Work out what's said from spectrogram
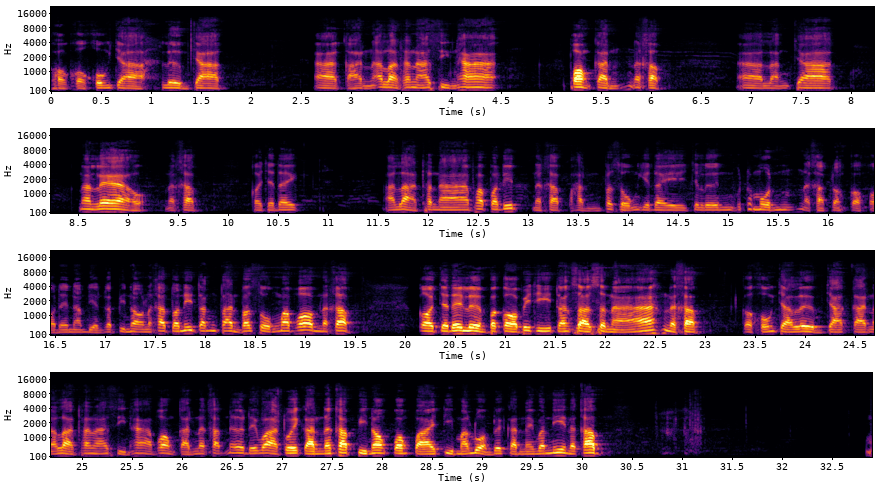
ก็ก็คงจะเริ่มจากาการอาราธนาศีลห้าพร้อมกันนะครับหลังจากนั่นแล้วนะครับ ก็จะได้อาราธนาพระปริตนะครับหันพระสงฆ์จะได้เจริญพุทธมนต์นะครับต้องก็ขอได้นำเรียนกับพี่น้องนะครับ ตอนนี้ตั้งท่านพระสงฆ์มาพร้อมนะครับ ก็จะได้เริ่มประกอบพิธีทางศาสนานะครับ ก็คงจะเริ่มจากการอาราธนาศีลห้าพร้อมกันนะครับ เนื่อได้ว่าด้วยกันนะครับพี่น้องปองปายที่มาร่วมด้วยกันในวันนี้นะครับ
